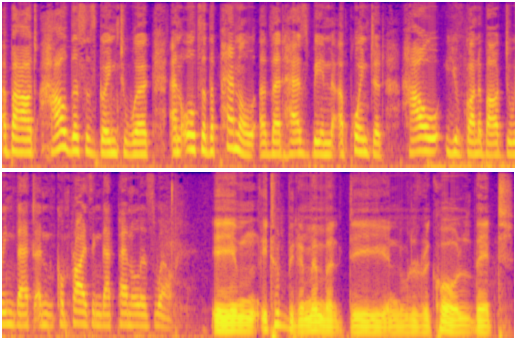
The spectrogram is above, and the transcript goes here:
about how this is going to work and also the panel uh, that has been appointed, how you've gone about doing that and comprising that panel as well. Um, it would be remembered and will recall that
